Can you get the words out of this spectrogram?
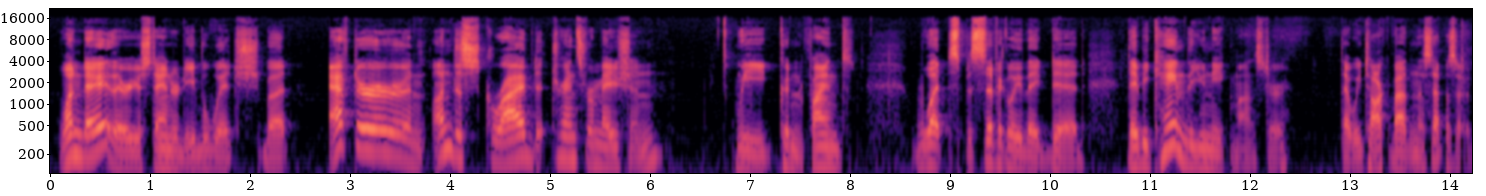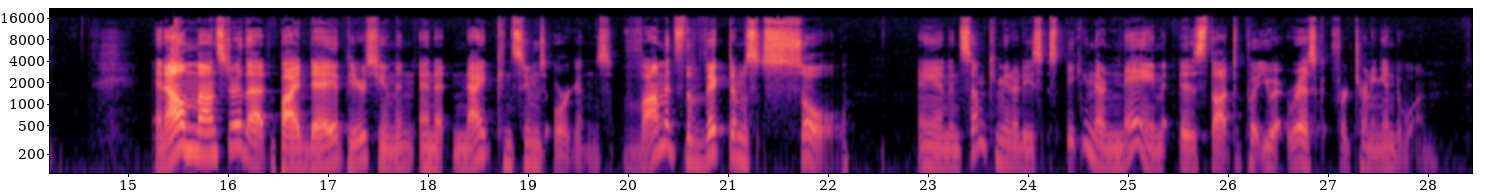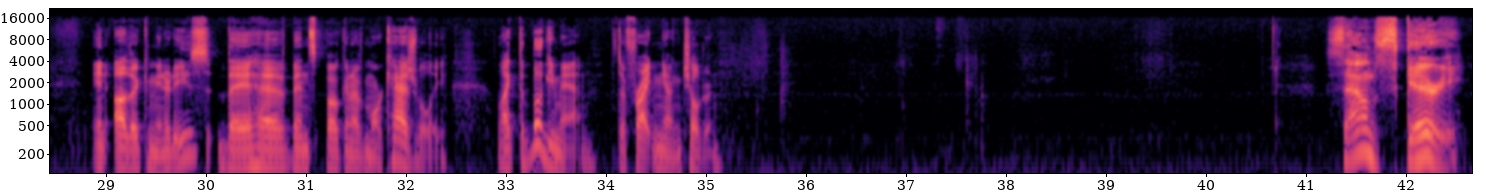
One day, they were your standard evil witch, but after an undescribed transformation, we couldn't find what specifically they did. They became the unique monster that we talk about in this episode. An owl monster that by day appears human and at night consumes organs, vomits the victim's soul, and in some communities, speaking their name is thought to put you at risk for turning into one. In other communities, they have been spoken of more casually, like the boogeyman, to frighten young children. Sounds scary,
